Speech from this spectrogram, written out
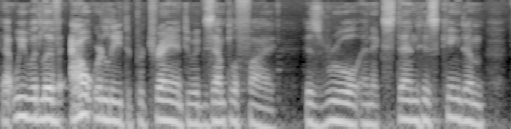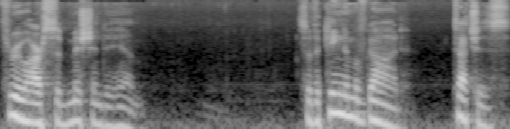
that we would live outwardly to portray and to exemplify his rule and extend his kingdom through our submission to him. So the kingdom of God touches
